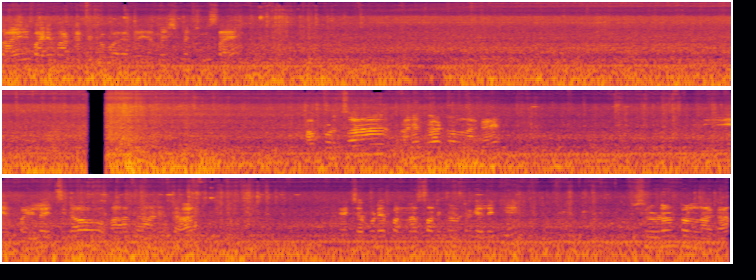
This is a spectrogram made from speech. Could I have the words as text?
जाळी भारी मारल्या पिकअपवर एम एच पंचवीस आहे हा पुढचा आनंद घाट टोल नाका आहे आणि पहिला इचगाव हा आता आनंद घाट याच्यापुढे पन्नास साठ किलोमीटर गेले की शिरडोन टोल नाका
